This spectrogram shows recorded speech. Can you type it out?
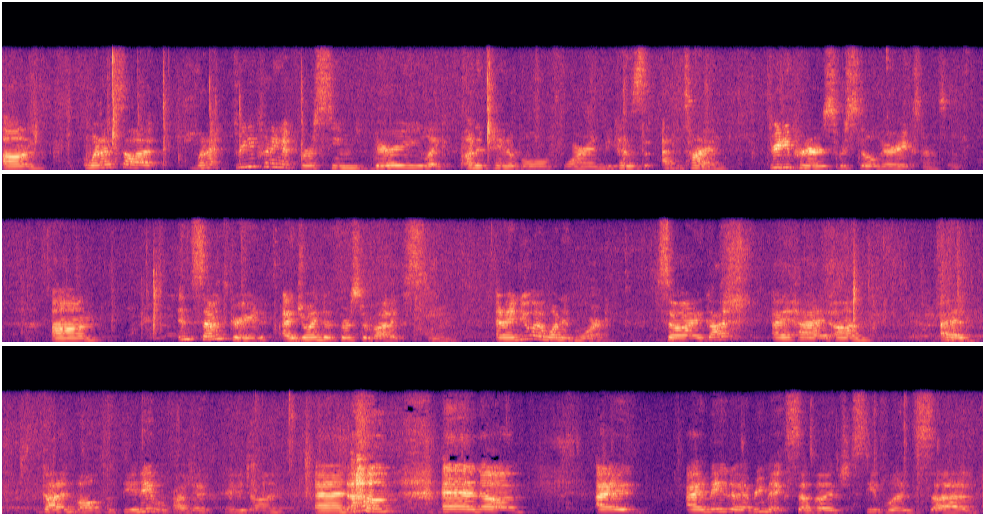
Um, when I saw it, when I, 3D printing at first seemed very like unattainable, foreign, because at the time, 3D printers were still very expensive. Um, in seventh grade, I joined a FIRST robotics team, and I knew I wanted more. So I got, I had, um, I had got involved with the e-NABLE project. Hey, John, and um, and um, I, I made a remix of a Steve Woods uh,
